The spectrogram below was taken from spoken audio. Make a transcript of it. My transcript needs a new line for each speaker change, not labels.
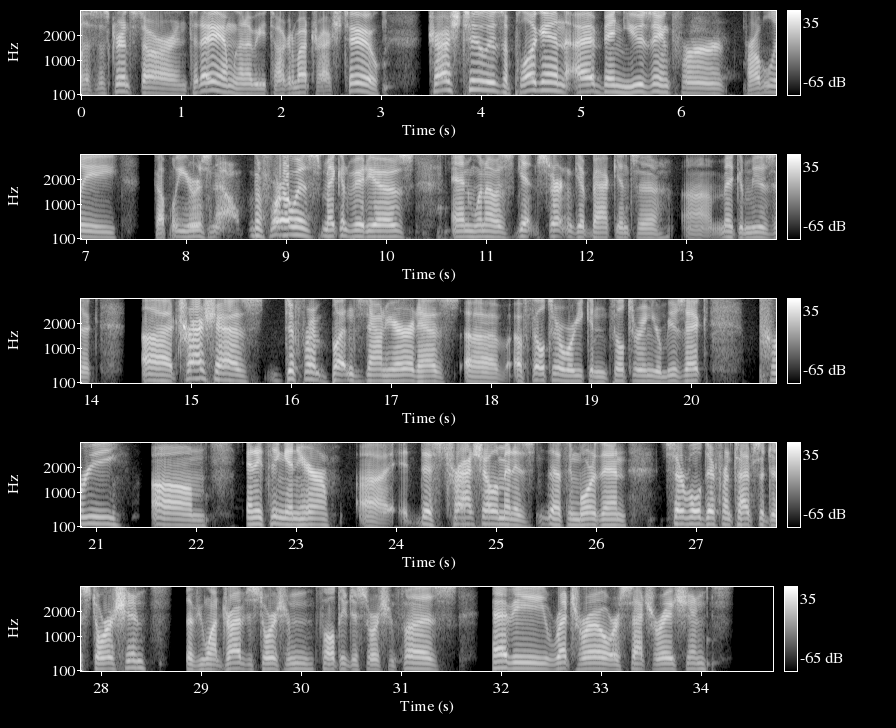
This is Krinstar, and today I'm going to be talking about Trash 2. Trash 2 is a plugin I've been using for probably a couple years now. Before I was making videos, and when I was getting starting to get back into uh, making music, uh, Trash has different buttons down here. It has uh, a filter where you can filter in your music, pre um, anything in here. Uh, this trash element is nothing more than several different types of distortion so if you want drive distortion, faulty distortion fuzz, heavy, retro, or saturation,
